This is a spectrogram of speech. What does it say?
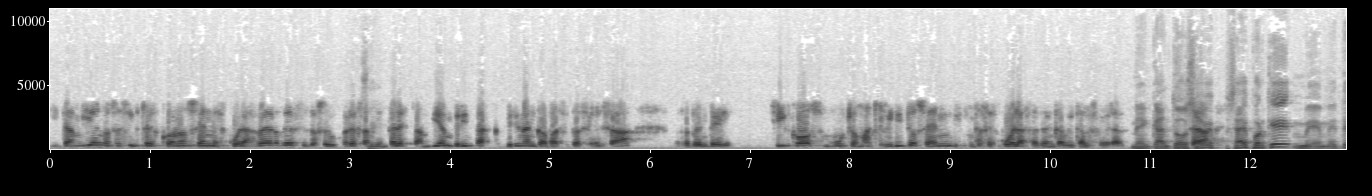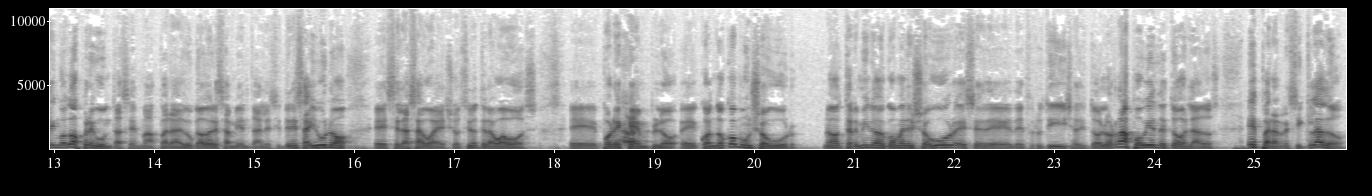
Y también, no sé si ustedes conocen, Escuelas Verdes, los educadores ambientales también brindan, brindan capacitaciones a, de repente, chicos, muchos más chiquititos, en distintas escuelas acá en Capital Federal. Me encantó. sea- ¿Sabes, ¿sabes por qué? Me, me- tengo dos preguntas, es más, para educadores ambientales. Si tenés ahí uno, eh, se las hago a ellos. Si no, te la hago a vos. Eh, por ejemplo, eh, cuando como un yogur, ¿no? Termino de comer el yogur, ese de, de frutillas y todo. Lo raspo bien de todos lados. ¿Es para reciclado?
